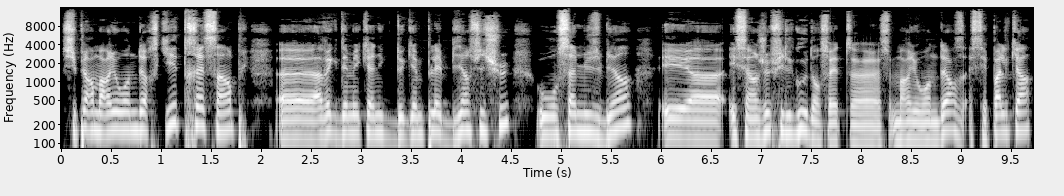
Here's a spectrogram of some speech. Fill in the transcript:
Super Mario Wonders qui est très simple euh, avec des mécaniques de gameplay bien fichues où on s'amuse bien et, euh, et c'est un jeu feel good en fait. Euh, Mario Wonders, c'est pas le cas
